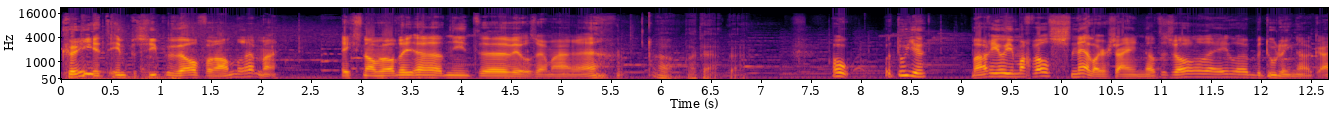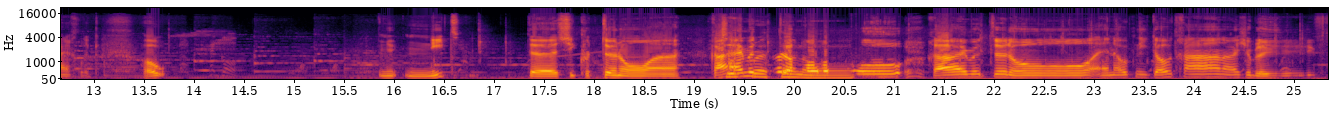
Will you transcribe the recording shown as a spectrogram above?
kun je het in principe wel veranderen, maar ik snap wel dat je dat niet eh, wil, zeg maar. hè. Oh, oké, oké. Oh, wat doe je? Mario, je mag wel sneller zijn. Dat is wel de hele bedoeling ook eigenlijk. Oh. Nu niet de secret tunnel eh, Geheime Secret tunnel. tunnel. Geheime tunnel. En ook niet doodgaan, alsjeblieft.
